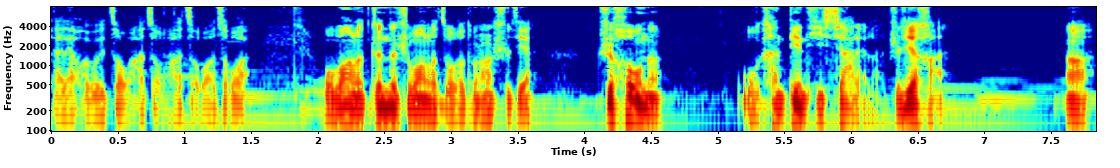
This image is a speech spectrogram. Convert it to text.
来来回回走啊走啊走啊走啊，我忘了，真的是忘了走了多长时间。之后呢，我看电梯下来了，直接喊：“啊，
